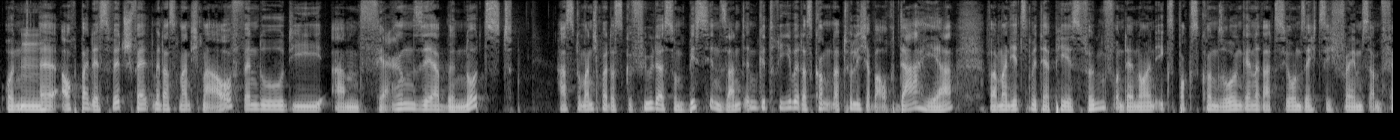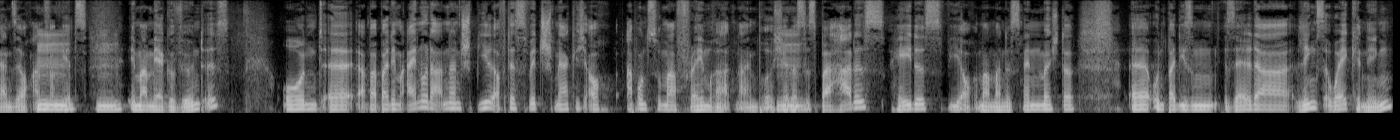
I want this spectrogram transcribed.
Und äh, auch bei der Switch fällt mir das manchmal auf, wenn du die am Fernseher benutzt, hast du manchmal das Gefühl, da ist so ein bisschen Sand im Getriebe. Das kommt natürlich aber auch daher, weil man jetzt mit der PS5 und der neuen Xbox-Konsolengeneration 60 Frames am Fernseher auch einfach jetzt immer mehr gewöhnt ist. Und äh, aber bei dem einen oder anderen Spiel auf der Switch merke ich auch ab und zu mal Framerateneinbrüche. Das ist bei Hades, Hades, wie auch immer man es nennen möchte, äh, und bei diesem Zelda Link's Awakening.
